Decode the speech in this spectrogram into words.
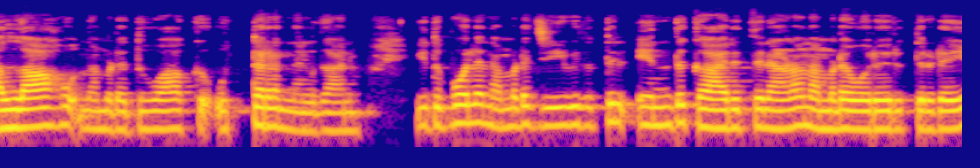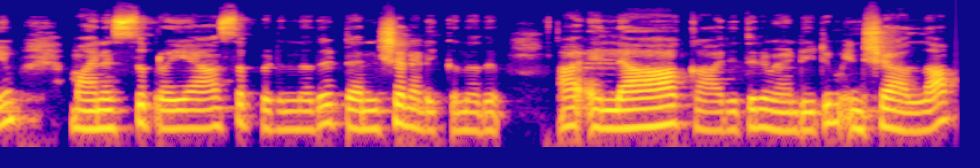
അള്ളാഹു നമ്മുടെ ദുവാക്ക് ഉത്തരം നൽകാനും ഇതുപോലെ നമ്മുടെ ജീവിതത്തിൽ എന്ത് കാര്യത്തിനാണോ നമ്മുടെ ഓരോരുത്തരുടെയും മനസ്സ് പ്രയാസപ്പെടുന്നത് ടെൻഷൻ അടിക്കുന്നത് ആ എല്ലാ കാര്യത്തിനു വേണ്ടിയിട്ടും ഇൻഷാ അള്ളാഹ്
